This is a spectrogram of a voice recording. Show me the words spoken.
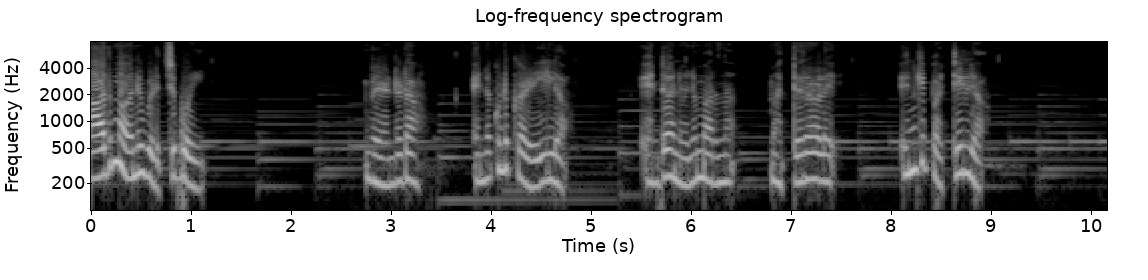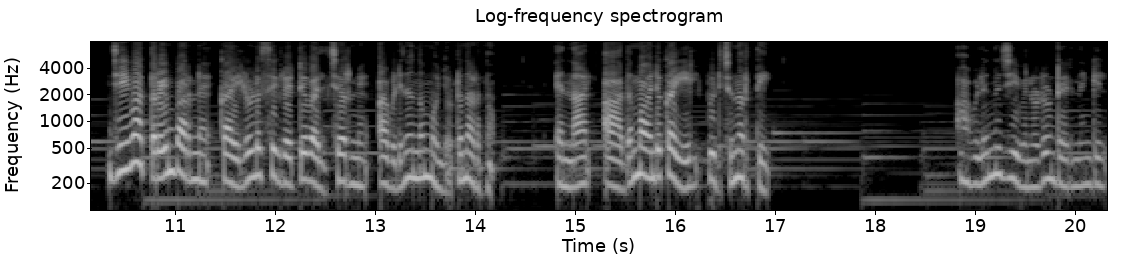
ആദം അവനെ വിളിച്ചുപോയി വേണ്ടടാ എന്നെക്കൊണ്ട് കഴിയില്ല. എന്റെ അനുവിനെ മറന്ന് മറ്റൊരാളെ എനിക്ക് പറ്റില്ല. ജീവ അത്രയും പറഞ്ഞ് കയ്യിലുള്ള സിഗരറ്റ് വലിച്ചെറിഞ്ഞ് അവിടെ നിന്നും മുന്നോട്ട് നടന്നു. എന്നാൽ ആദം അവന്റെ കയ്യിൽ പിടിച്ചു നിർത്തി. അവളിന്ന് ജീവനോട് ഉണ്ടായിരുന്നെങ്കിൽ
